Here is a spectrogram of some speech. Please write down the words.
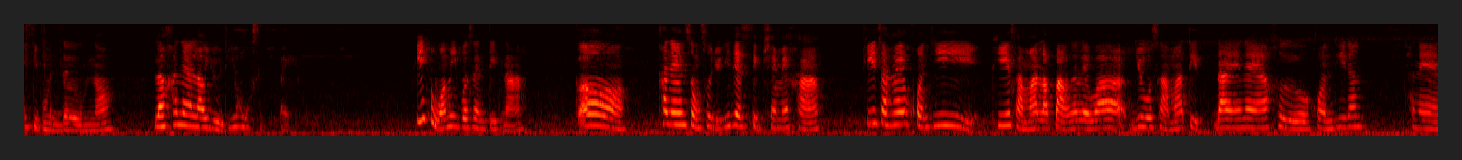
40 เหมือนเดิมเนาะแล้วคะแนนเราอยู่ที่ 68 พี่ถือว่ามีเปอร์เซ็นต์ติดนะ ก็คะแนนสูงสุดอยู่ที่ 70 ใช่ไหมคะพี่จะให้คนที่พี่สามารถรับปากได้เลยว่ายูสามารถติดได้แน่ๆคือคนที่ได้คะแนน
